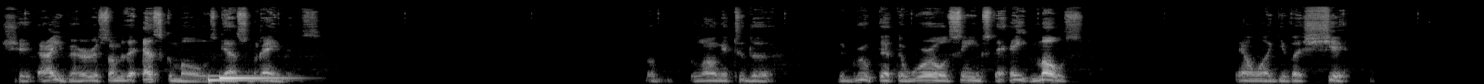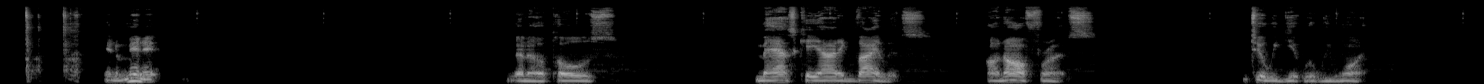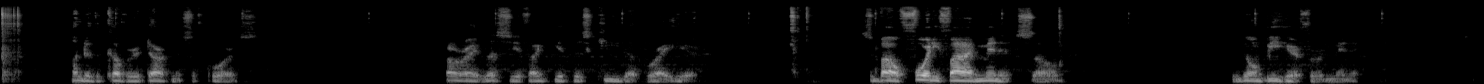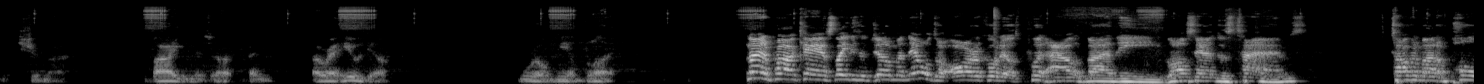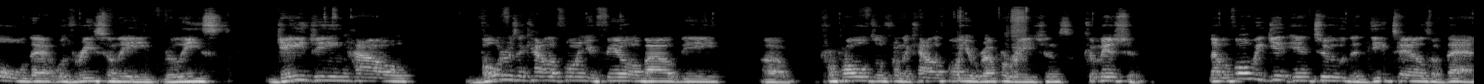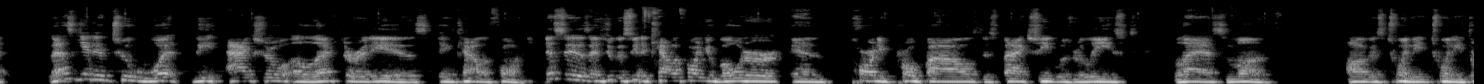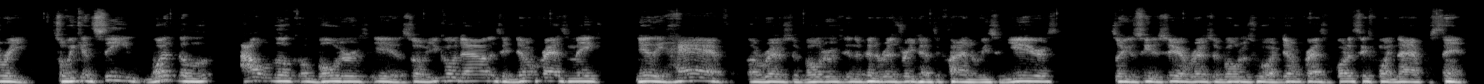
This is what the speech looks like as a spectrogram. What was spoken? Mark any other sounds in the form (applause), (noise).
Shit, I even heard some of the Eskimos got some payments. Belonging to the the group that the world seems to hate most. They don't want to give us shit. In a minute, I'm gonna oppose mass chaotic violence on all fronts until we get what we want. Under the cover of darkness, of course. All right, let's see if I can get this keyed up right here. It's about 45 minutes, so we're going to be here for a minute. Let's make sure my volume is up. And all right, here we go. Roll me a blunt. Night podcast, ladies and gentlemen. There was an article that was put out by the Los Angeles Times talking about a poll that was recently released gauging how voters in California feel about the uh, proposals from the California Reparations Commission. Now, before we get into the details of that, let's get into what the actual electorate is in California. This is, as you can see, the California voter and party profiles. This fact sheet was released last month, August 2023. So we can see what the outlook of voters is. So if you go down and say Democrats make nearly half of registered voters. Independent registration has declined in recent years. So you can see the share of registered voters who are Democrats 46.9%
